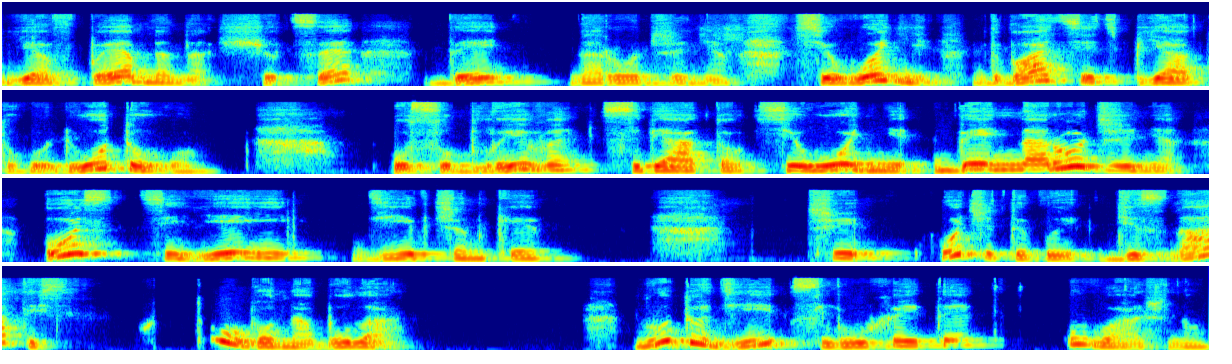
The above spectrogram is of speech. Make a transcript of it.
Я впевнена, що це день народження. Сьогодні, 25 лютого, особливе свято. Сьогодні день народження ось цієї дівчинки. Чи хочете ви дізнатись, хто вона була? Ну, тоді слухайте уважно.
